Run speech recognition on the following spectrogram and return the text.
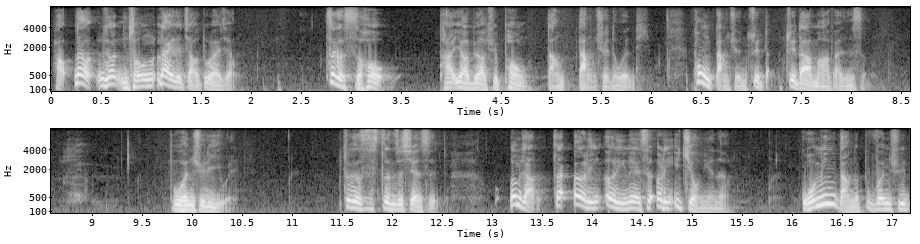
好，那你说你从赖的角度来讲，这个时候他要不要去碰党党权的问题？碰党权最大最大麻烦是什么？不分区立委，这个是政治现实。那么讲，在二零二零那次，二零一九年呢，国民党的不分区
